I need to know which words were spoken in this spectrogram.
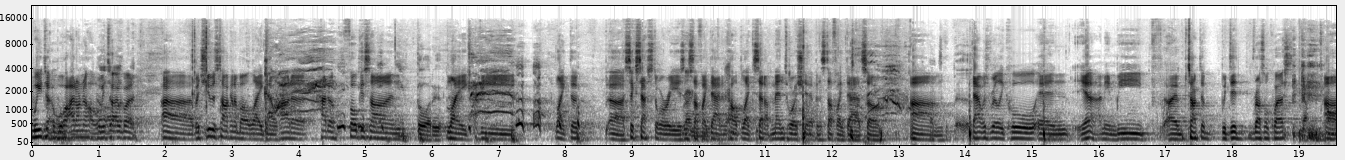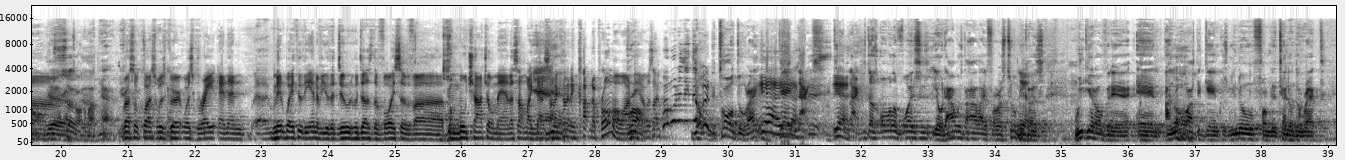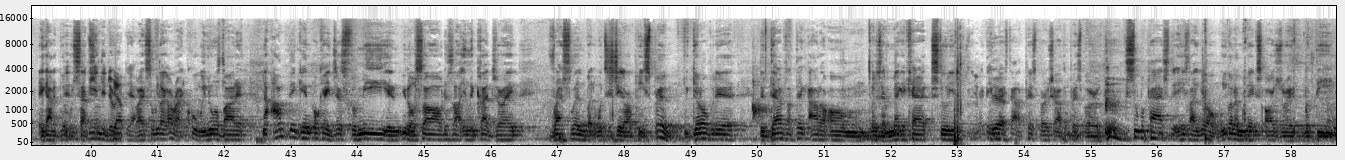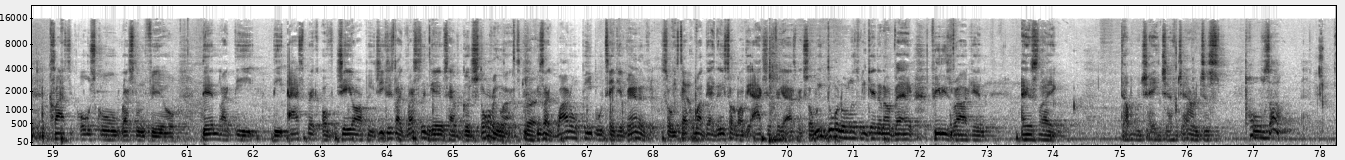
we talk, well I don't know we talk about uh, but she was talking about like you know how to how to focus on Thought it. like the like the uh, success stories and stuff like that and help like set up mentorship and stuff like that so um, that was really cool and yeah i mean we i talked to we did WrestleQuest uh, yeah, talk about that. Yeah. WrestleQuest was great, was great, and then uh, midway through the interview, the dude who does the voice of uh, Muchacho Man or something like that Yeah. started coming and cutting a promo on Bro. me. I was like, "What? What is he Yo, doing?" the tall dude, right? Yeah, yeah, Dead yeah. nice. Yeah. nice. He does all the voices. Yo, that was the highlight for us too Yeah. because we get over there and I knew about the game because we knew from Nintendo Direct it got a good reception. The Indie Direct, Yep. Right, so we're like, all right, cool. We knew about it. Now I'm thinking, okay, just for me and you know, Saul, this is our in the cut joint, wrestling, but with this JRP spin. We get over there. The devs, I think, out of um, what is it, Mega Cat Studios. I think Yeah. based out of Pittsburgh. Shout out to Pittsburgh. Super passionate. He's like, yo, we're gonna mix our joint with the classic old school wrestling feel. Then like the the aspect of JRPG, because he's like wrestling games have good storylines. Right. He's like, why don't people take advantage of it? So he's talking about that. Then he's talking about the action figure aspect. So we doing all this, we getting in our bag, Petey's rocking, and it's like Double J, Jeff Jarrett just pulls up.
